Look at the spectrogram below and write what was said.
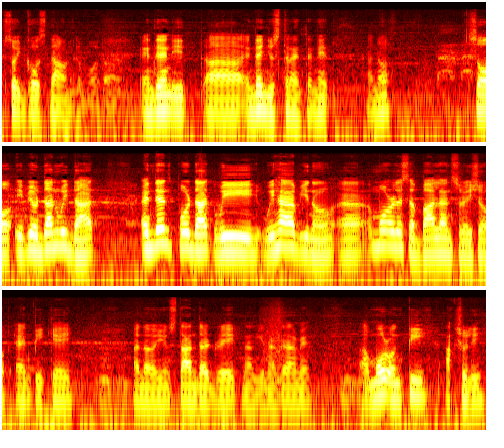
so it goes down. the bottom. and then it uh, and then you strengthen it ano so if you're done with that and then for that we we have you know uh, more or less a balanced ratio of NPK ano yung standard rate na ginagamit uh, more on P actually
